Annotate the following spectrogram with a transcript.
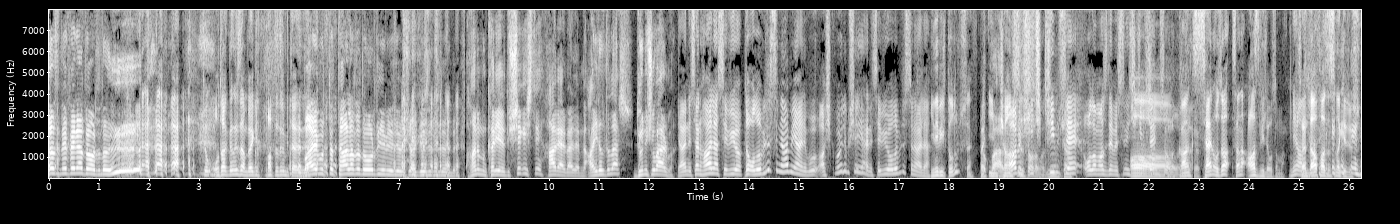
Nasıl ne fena doğurdu lan. Çok odaklanırsam belki patlatırım bir tane. diye. Bayburt'ta tarlada doğurdu yemin ediyorum şu an gözümüzün önünde. Hanımın kariyeri düşüşe geçti. Haber Berdem'le ayrıldılar. Dönüşü var mı? Yani sen hala seviyor da olabilirsin abi yani. Bu aşk böyle bir şey yani. Seviyor olabilirsin hala. Yine birlikte olur musun sen? Yok be abi. imkansız. Abi hiç olamaz. kimse olamaz demesin. Hiç Aa, kimse. olamaz. Kank Yok. sen o zaman sana az bile o zaman. Ne sen az daha fazlasını hak ediyorsun.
